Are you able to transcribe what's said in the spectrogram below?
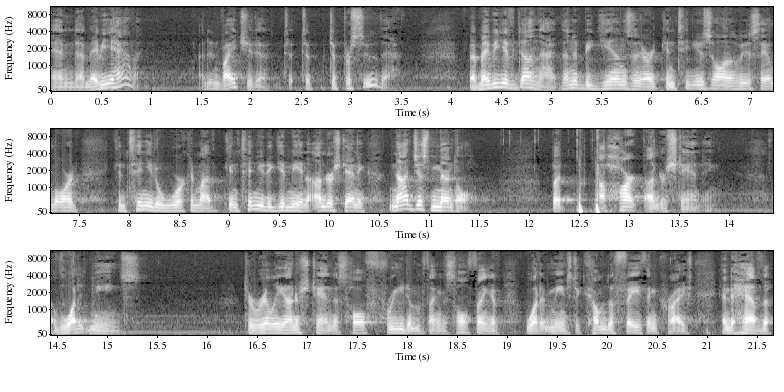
And uh, maybe you haven't. I'd invite you to, to, to, to, pursue that. But maybe you've done that. Then it begins or it continues on as we say, Lord, continue to work in my, continue to give me an understanding, not just mental, but a heart understanding of what it means to really understand this whole freedom thing, this whole thing of what it means to come to faith in Christ and to have the,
